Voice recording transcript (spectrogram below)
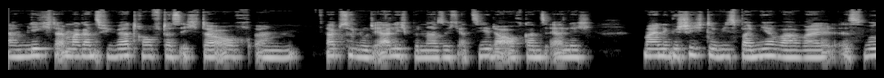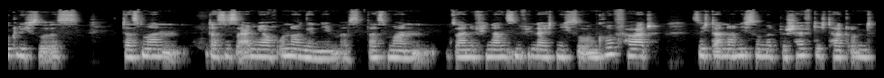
ähm, lege ich da immer ganz viel Wert drauf, dass ich da auch ähm, absolut ehrlich bin. Also ich erzähle da auch ganz ehrlich meine Geschichte, wie es bei mir war, weil es wirklich so ist, dass man, dass es einem ja auch unangenehm ist, dass man seine Finanzen vielleicht nicht so im Griff hat, sich dann noch nicht so mit beschäftigt hat und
